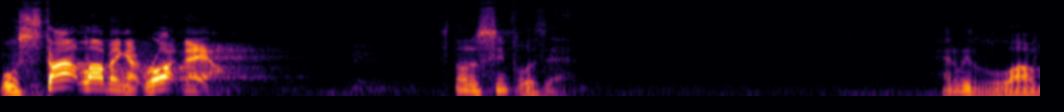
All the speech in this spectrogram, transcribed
Well, start loving it right now. It's not as simple as that. How do we love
